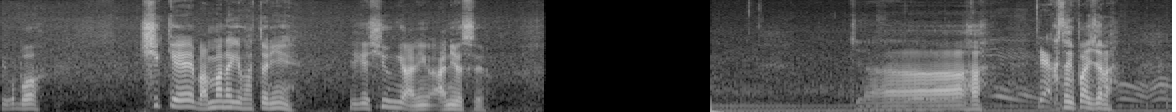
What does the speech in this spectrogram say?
이거 뭐 쉽게 만만하게 봤더니 이게 쉬운 게 아니, 아니었어요. 자 예. 깨끗하게 빠지잖아. 어,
